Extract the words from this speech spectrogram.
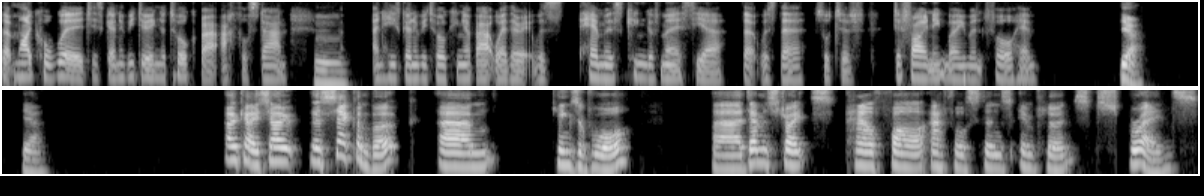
that Michael Wood is going to be doing a talk about Athelstan. Mm and he's going to be talking about whether it was him as King of Mercia that was the sort of defining moment for him. Yeah, yeah. Okay, so the second book, um, Kings of War, uh, demonstrates how far Athelstan's influence spreads,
